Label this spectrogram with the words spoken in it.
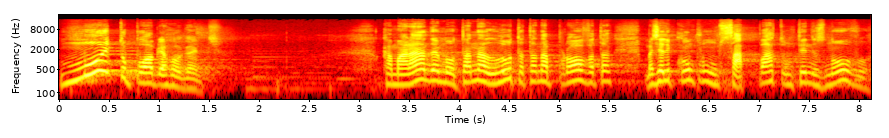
Muito pobre arrogante. Camarada, irmão, está na luta, está na prova, tá... mas ele compra um sapato, um tênis novo,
